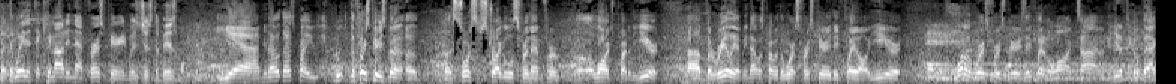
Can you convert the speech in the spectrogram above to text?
but the way that they came out in that first period was just abysmal. Yeah, I mean that, that's probably the first period's been a, a, a, source of struggles for them for a, large part of the year. Uh, but really, I mean that was probably the worst first period they've played all year. One of the worst first periods they've played in a long time. I mean you'd have to go back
